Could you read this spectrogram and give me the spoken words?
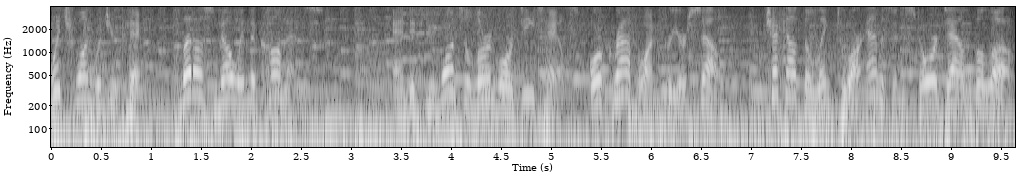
Which one would you pick? Let us know in the comments. And if you want to learn more details or grab one for yourself, check out the link to our Amazon store down below.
